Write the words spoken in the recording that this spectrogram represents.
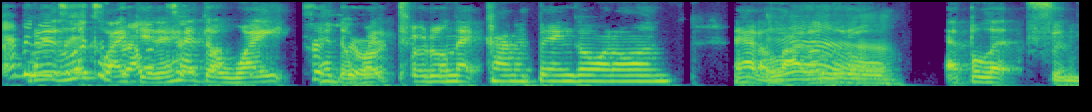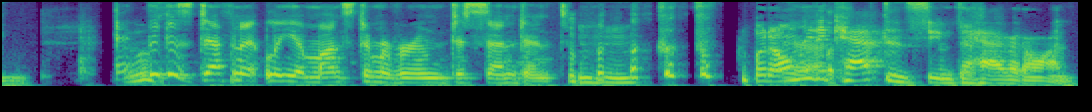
I mean, it looked like it. It had the white, had the sure. white turtleneck kind of thing going on. It had a lot of little epaulets and, I think it's definitely a Monster Maroon descendant. Mhm. but only the captains seemed to have it on.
